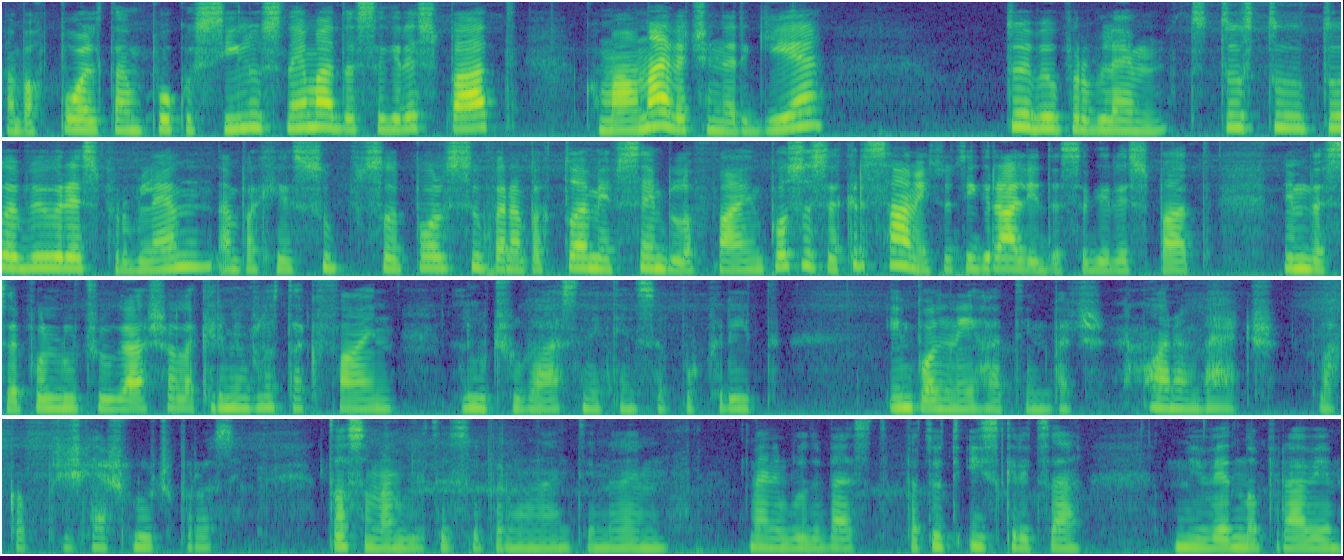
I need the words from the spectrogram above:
Ampak pol tam po kosilu snema, da se gre spat, ko ima največ energije. Tu je bil problem, tu, tu, tu je bil res problem, ampak je sup, so pol super, ampak to jim je vsem bilo fajn. Pa so se kar sami tudi igrali, da se gre spat. Vem, da se je pol luč ugašala, ker mi je bilo tako fajn luč ugasniti in se pokriti in pol nehati in pač ne morem več, lahko prižgeš luč, prosim. To so meni bili ti super momenti, ne vem, meni je bilo best. Pa tudi iskrica mi vedno pravi,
